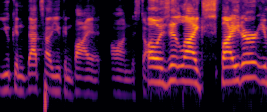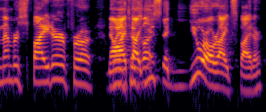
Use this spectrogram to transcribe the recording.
you can. That's how you can buy it on the stock. Oh, is it like Spider? You remember Spider for no, I thought like- you said you were all right, Spider.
